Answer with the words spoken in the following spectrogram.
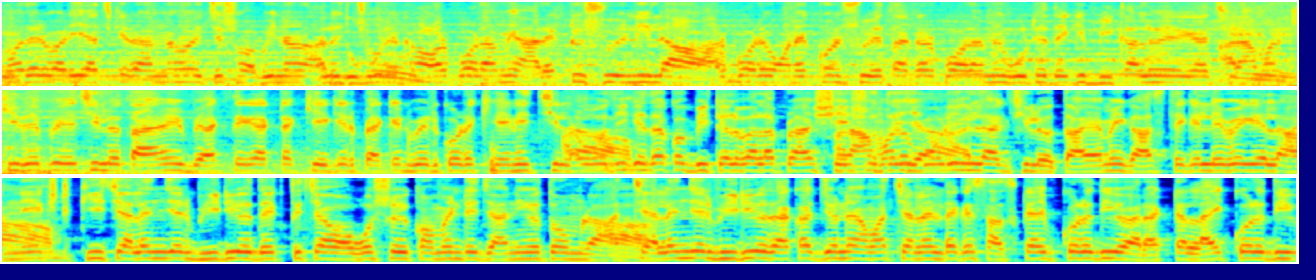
আমাদের বাড়ি আজকে রান্না হয়েছে সবই না আলু দুপুরে খাওয়ার পর আমি আরেকটু শুয়ে নিলাম। তারপরে অনেকক্ষণ শুয়ে থাকার পর আমি উঠে দেখি বিকাল হয়ে গেছে। আমার খিদে পেয়েছিল তাই আমি ব্যাগ থেকে একটা কেকের প্যাকেট বের করে খেয়ে নিচ্ছিলাম। ওদিকে দেখো বিকেলবেলা প্রায় শেষ হতে বোরিং লাগছিল তাই আমি গাছ থেকে লেবে গেলাম। নেক্সট কি চ্যালেঞ্জের ভিডিও দেখতে চাও অবশ্যই কমেন্টে জানিও তোমরা। আর চ্যালেঞ্জের ভিডিও দেখার জন্য আমার চ্যানেলটাকে সাবস্ক্রাইব করে দিও আর একটা লাইক করে দিও।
